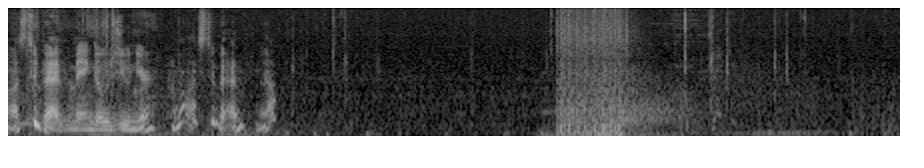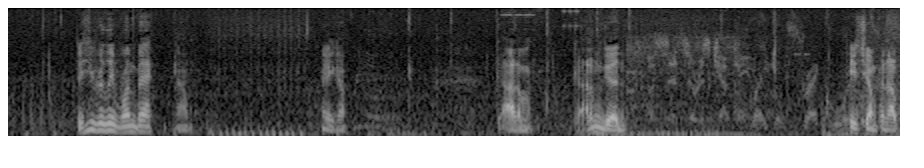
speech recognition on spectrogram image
That's too bad, Mango Jr. No, that's too bad. Yep. Did he really run back? No. There you go. Got him. Got him good. He's jumping up.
